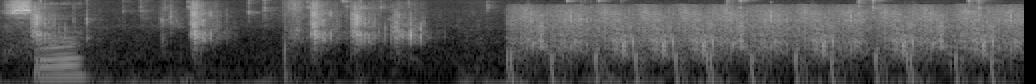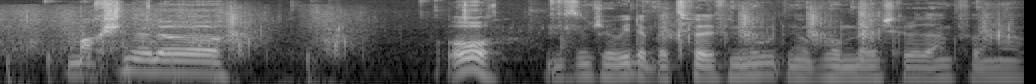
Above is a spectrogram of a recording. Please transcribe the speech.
So. Mach schneller! Oh, wir sind schon wieder bei 12 Minuten, obwohl wir erst gerade angefangen haben.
